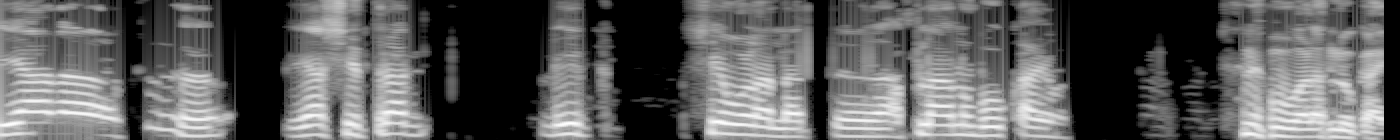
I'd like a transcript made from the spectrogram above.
या या क्षेत्रात एक शेवळाला तर आपला अनुभव काय होता? वळालो काय?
